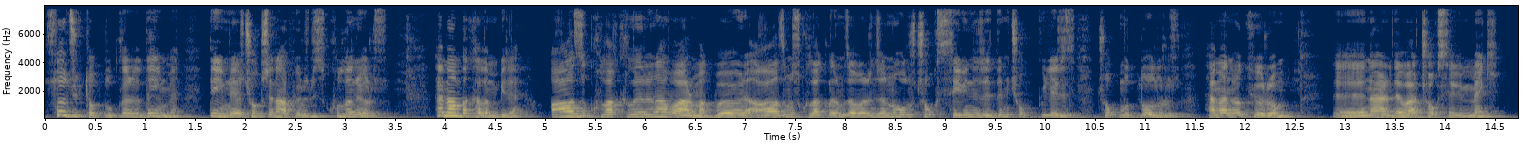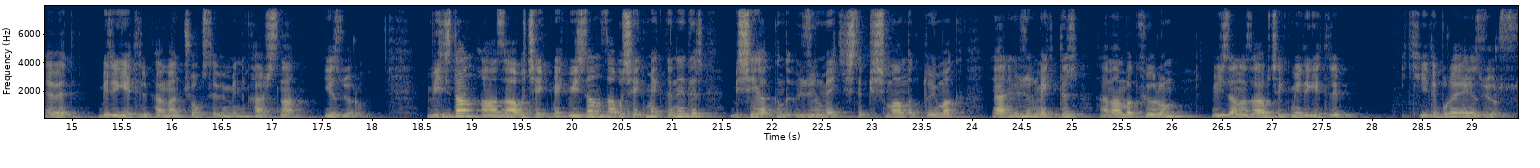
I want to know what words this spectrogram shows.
sözcük toplulukları değil mi? Deyimleri çokça ne yapıyoruz? Biz kullanıyoruz. Hemen bakalım bir de. Ağzı kulaklarına varmak. Böyle ağzımız kulaklarımıza varınca ne olur? Çok seviniriz değil mi? Çok güleriz. Çok mutlu oluruz. Hemen bakıyorum. Ee, nerede var? Çok sevinmek. Evet. Biri getirip hemen çok sevinmenin karşısına yazıyorum. Vicdan azabı çekmek. Vicdan azabı çekmek de nedir? Bir şey hakkında üzülmek, işte pişmanlık duymak. Yani üzülmektir. Hemen bakıyorum. Vicdan azabı çekmeyi de getirip ikiyi de buraya yazıyoruz.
